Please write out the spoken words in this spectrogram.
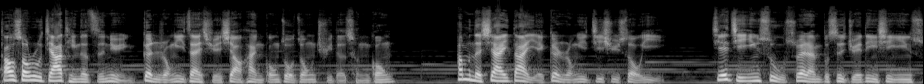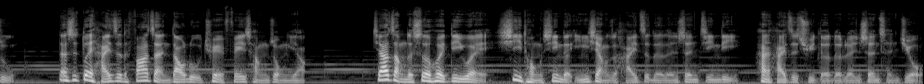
高收入家庭的子女更容易在学校和工作中取得成功，他们的下一代也更容易继续受益。阶级因素虽然不是决定性因素，但是对孩子的发展道路却非常重要。家长的社会地位系统性的影响着孩子的人生经历和孩子取得的人生成就。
